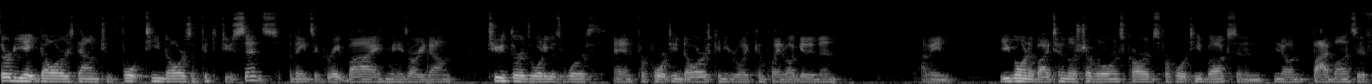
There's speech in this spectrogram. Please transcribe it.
$38 down to $14.52. I think it's a great buy. I mean, he's already down two thirds of what he was worth, and for $14, can you really complain about getting in? I mean, you go in and buy 10 of those Trevor Lawrence cards for 14 bucks and you know in 5 months if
